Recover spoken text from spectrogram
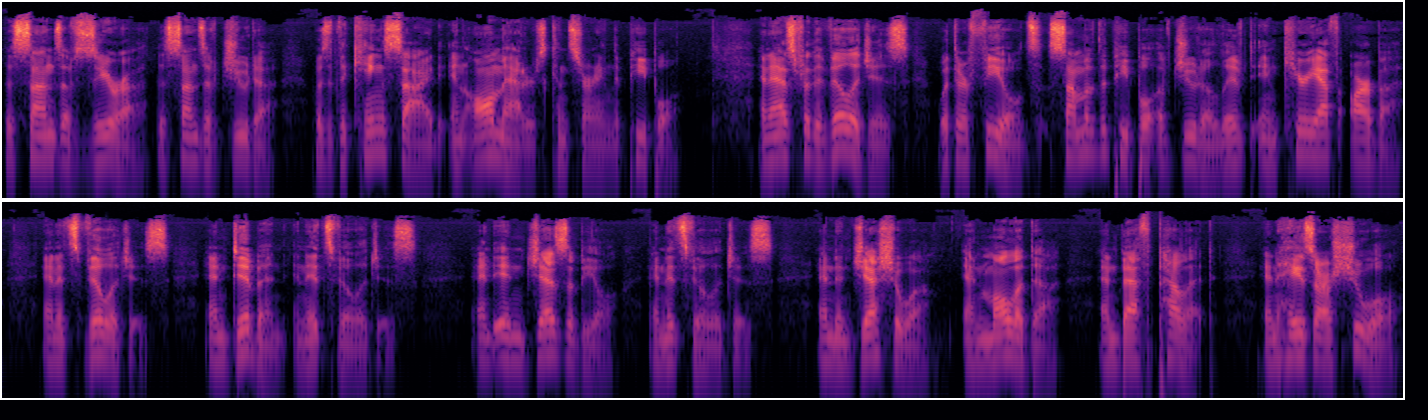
the sons of Zerah, the sons of Judah, was at the king's side in all matters concerning the people. And as for the villages, with their fields, some of the people of Judah lived in Kiriath Arba and its villages, and Dibon and its villages, and in Jezebel and its villages, and in Jeshua, and Moladah, and Beth Pelet, and Hazar Shual,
